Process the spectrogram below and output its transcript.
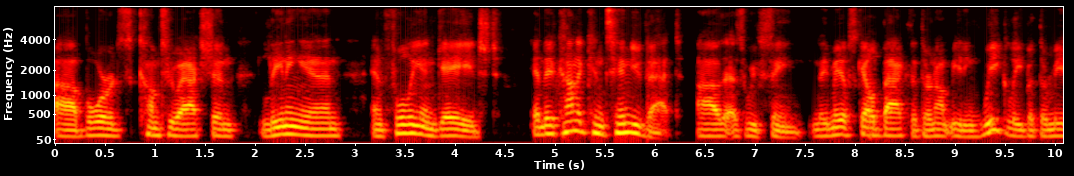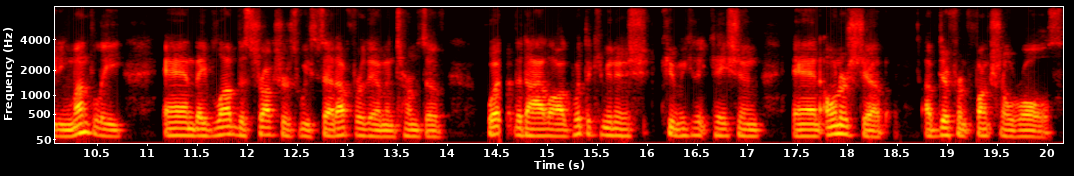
uh, boards come to action, leaning in and fully engaged. And they've kind of continued that uh, as we've seen. They may have scaled back that they're not meeting weekly, but they're meeting monthly and they've loved the structures we set up for them in terms of what the dialogue, what the communi- communication and ownership of different functional roles.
